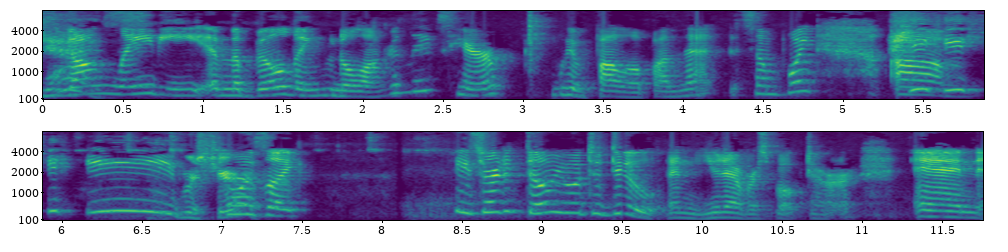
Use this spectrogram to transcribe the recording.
Yes. young lady in the building who no longer lives here. We have follow up on that at some point. Um, For who sure. was like, he's trying to tell me what to do, and you never spoke to her. And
